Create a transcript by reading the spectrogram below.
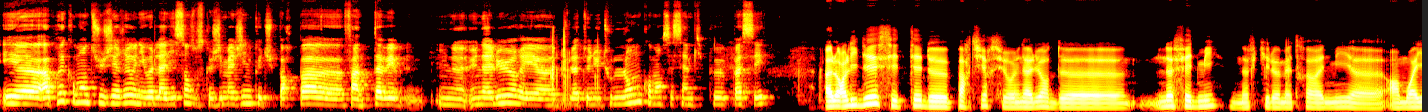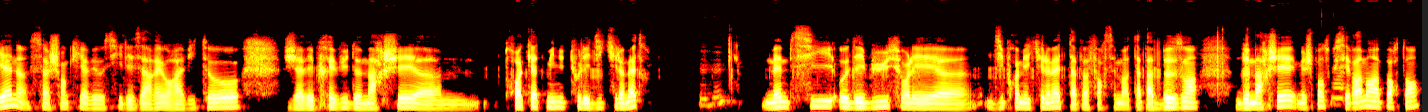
Et euh, après, comment tu gérais au niveau de la distance? Parce que j'imagine que tu pars pas, euh, enfin, t'avais une, une allure et euh, tu l'as tenue tout le long. Comment ça s'est un petit peu passé? Alors l'idée, c'était de partir sur une allure de 9,5, 9 km heure et demie euh, en moyenne, sachant qu'il y avait aussi les arrêts au ravito. J'avais prévu de marcher euh, 3-4 minutes tous les 10 km. Mhm. Même si au début, sur les euh, 10 premiers kilomètres, t'as pas forcément, t'as pas besoin de marcher, mais je pense que c'est vraiment important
